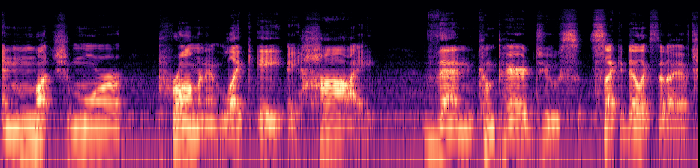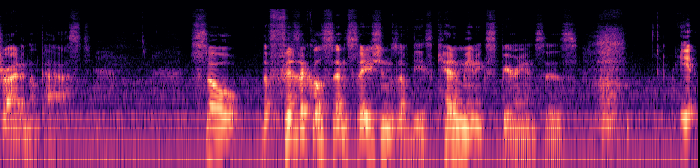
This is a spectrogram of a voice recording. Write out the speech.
and much more prominent, like a, a high, than compared to psychedelics that I have tried in the past. So, the physical sensations of these ketamine experiences, it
